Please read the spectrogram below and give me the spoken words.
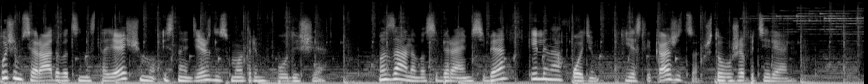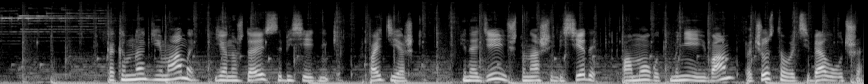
учимся радоваться настоящему и с надеждой смотрим в будущее – мы заново собираем себя или находим, если кажется, что уже потеряли. Как и многие мамы, я нуждаюсь в собеседнике, в поддержке. И надеюсь, что наши беседы помогут мне и вам почувствовать себя лучше.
